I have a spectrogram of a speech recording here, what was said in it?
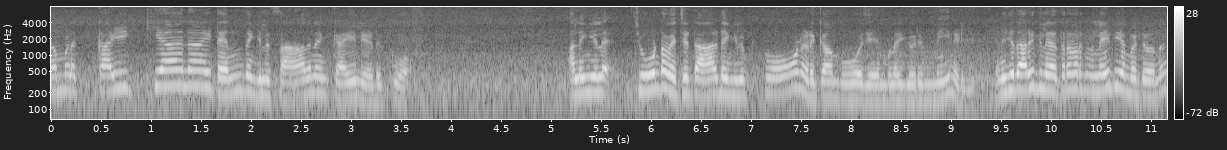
നമ്മൾ കഴിക്കാനായിട്ട് എന്തെങ്കിലും സാധനം കയ്യിലെടുക്കുമോ അല്ലെങ്കിൽ ചൂണ്ട വെച്ചിട്ട് ആരുടെയെങ്കിലും ഫോൺ എടുക്കാൻ പോവുകയോ ചെയ്യുമ്പോഴേക്കും ഒരു മീൻ അടിക്കും. എനിക്കത് അറിയത്തില്ല എത്ര പേർക്ക് റിലേറ്റ് ചെയ്യാൻ പറ്റുമെന്ന്.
